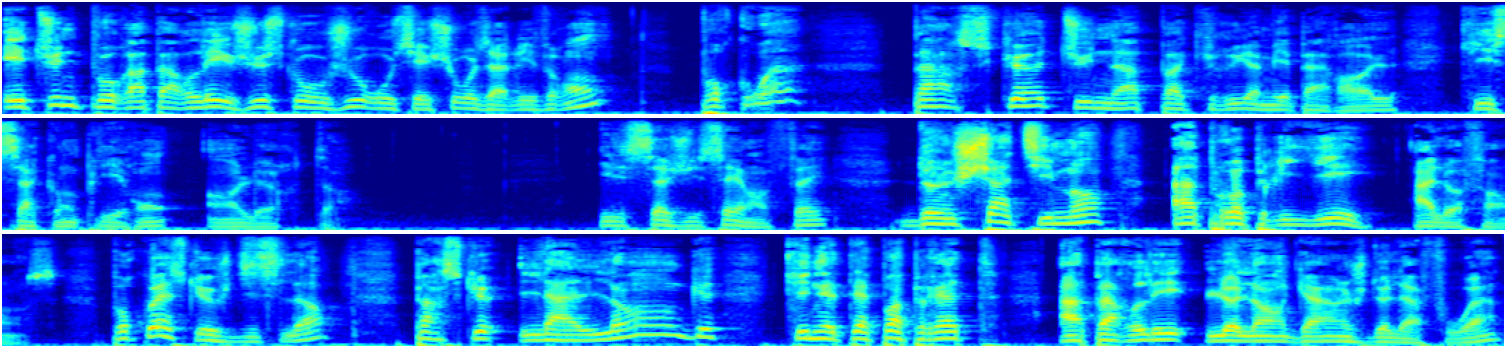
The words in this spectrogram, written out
et tu ne pourras parler jusqu'au jour où ces choses arriveront. Pourquoi? Parce que tu n'as pas cru à mes paroles qui s'accompliront en leur temps. Il s'agissait en fait d'un châtiment approprié à l'offense. Pourquoi est-ce que je dis cela? Parce que la langue qui n'était pas prête à parler le langage de la foi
